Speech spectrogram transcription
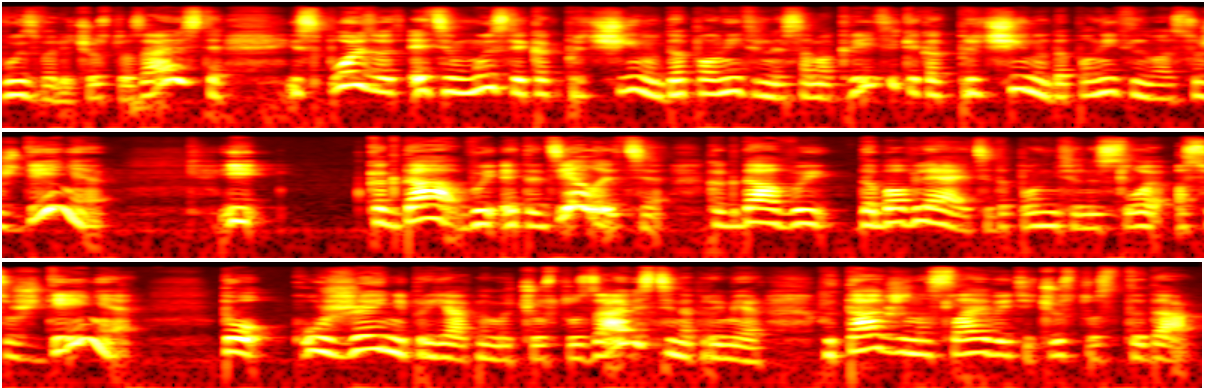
вызвали чувство зависти, использовать эти мысли как причину дополнительной самокритики, как причину дополнительного осуждения. И когда вы это делаете, когда вы добавляете дополнительный слой осуждения, то к уже неприятному чувству зависти, например, вы также наслаиваете чувство стыда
